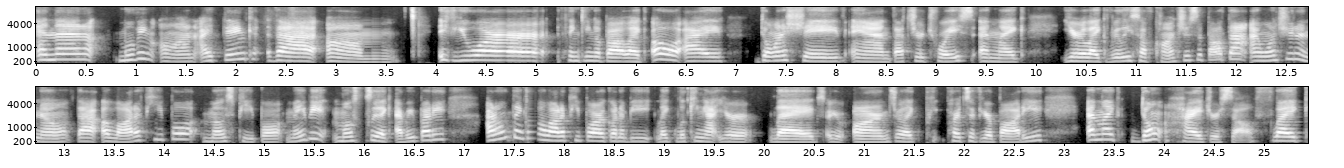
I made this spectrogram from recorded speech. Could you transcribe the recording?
And then moving on, I think that um if you are thinking about like, oh, I don't want to shave and that's your choice and like you're like really self-conscious about that, I want you to know that a lot of people, most people, maybe mostly like everybody, I don't think a lot of people are going to be like looking at your legs or your arms or like p- parts of your body and like don't hide yourself. Like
